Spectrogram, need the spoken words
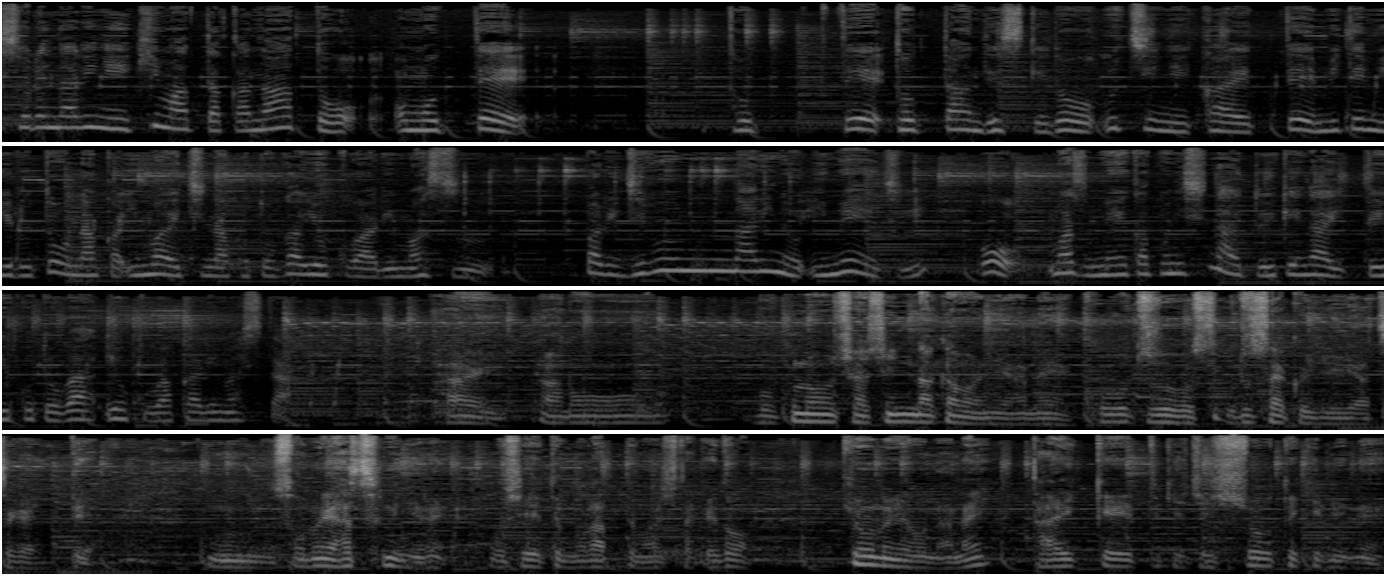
それなりに決まったかなと思って撮って撮ったんですけど家に帰って見てみるとなんかいまいちなことがよくあります。やっぱり自分なりのイメージをまず明確にしないといけないっていうことがよく分かりました。はい。あの僕の写真仲間にはね構図をうるさく言うやつがいて、うん、そのやつにね教えてもらってましたけど今日のようなね体系的実証的にね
